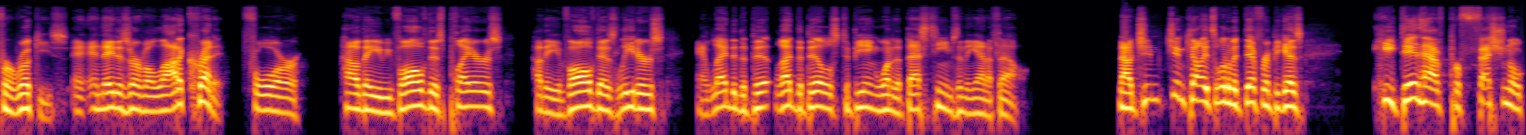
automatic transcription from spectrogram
for rookies. And they deserve a lot of credit for how they evolved as players, how they evolved as leaders, and led to the led the Bills to being one of the best teams in the NFL. Now, Jim, Jim Kelly, it's a little bit different because he did have professional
